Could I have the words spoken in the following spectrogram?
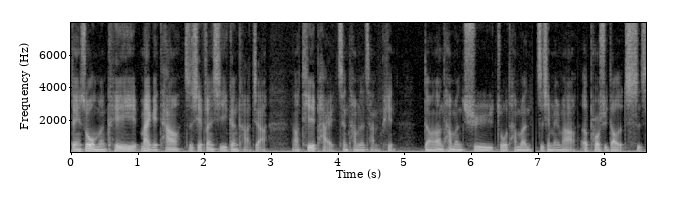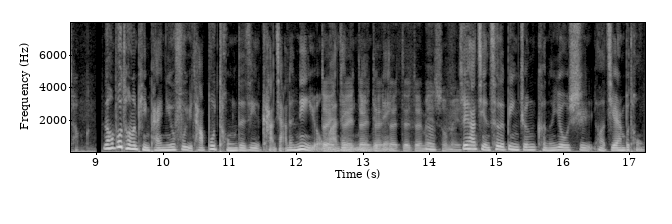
等于说我们可以卖给他这些分析仪跟卡夹，然后贴牌成他们的产品，然后让他们去做他们之前没办法 approach 到的市场。然后不同的品牌，你又赋予它不同的这个卡夹的内容嘛，在里面，对不对？对对对对，没错没错。所以它检测的病征可能又是啊截然不同。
